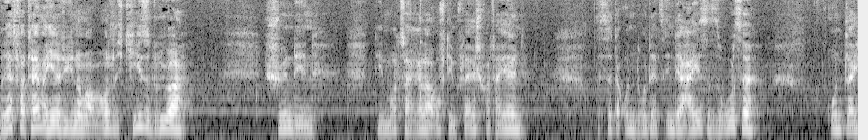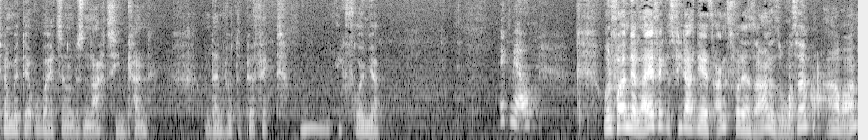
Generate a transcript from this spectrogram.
Und jetzt verteilen wir hier natürlich nochmal ordentlich Käse drüber. Schön den, den Mozzarella auf dem Fleisch verteilen. Das ist da unten drunter jetzt in der heißen Soße und gleich noch mit der Oberhitze noch ein bisschen nachziehen kann. Und dann wird es perfekt. Ich freue mich. Ich mir auch. Und vor allem der Lifehack ist, viele hatten ja jetzt Angst vor der Sahnesoße, aber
